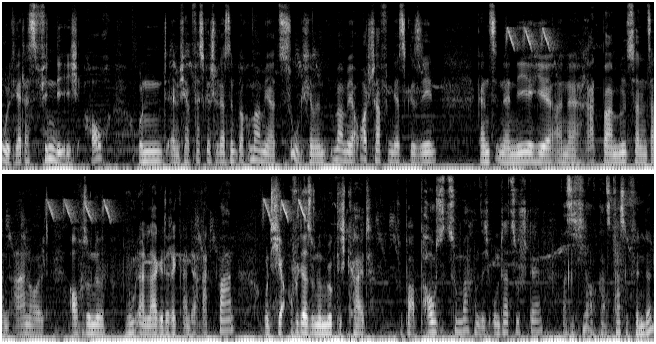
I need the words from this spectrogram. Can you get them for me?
cool. Ja, das finde ich auch. Und ähm, ich habe festgestellt, das nimmt auch immer mehr zu. Ich habe immer mehr Ortschaften jetzt gesehen, ganz in der Nähe hier an der Radbahn Münster und St. Arnold. Auch so eine Wohnanlage direkt an der Radbahn. Und hier auch wieder so eine Möglichkeit, super Pause zu machen, sich unterzustellen. Was ich hier auch ganz klasse finde,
